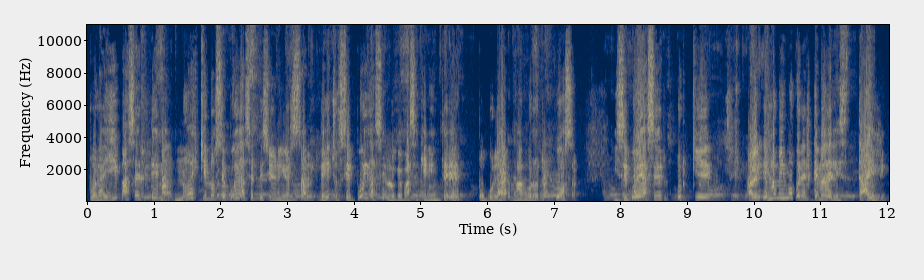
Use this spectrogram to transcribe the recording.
por ahí pasa el tema. No es que no se pueda hacer diseño universal. De hecho, se puede hacer. Lo que pasa es que el interés popular va por otra cosa. Y se puede hacer porque, a ver, es lo mismo con el tema del styling.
